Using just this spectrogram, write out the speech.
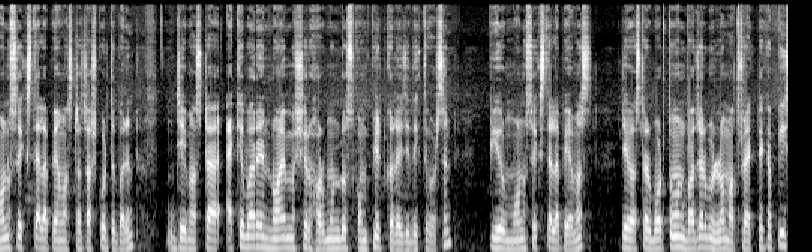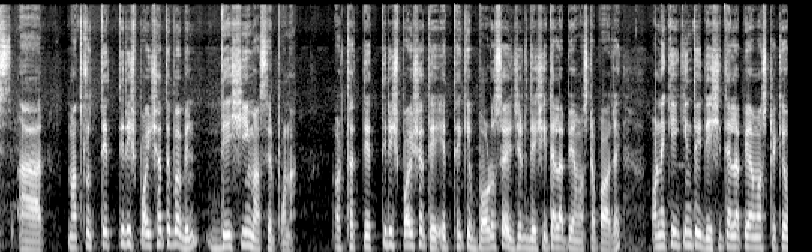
মনোসেক্স তেলাপিয়া মাছটা চাষ করতে পারেন। যে মাছটা একেবারে নয় মাসের হরমোন ডোজ কমপ্লিট করে যে দেখতে পাচ্ছেন, পিওর মনোসেক্স তেলাপিয়া মাছ। যে মাছটার বর্তমান বাজার মূল্য মাত্র এক টাকা পিস আর মাত্র তেত্রিশ পয়সাতে পাবেন দেশি মাছের পোনা। অর্থাৎ তেত্রিশ পয়সাতে এর থেকে বড় সাইজের দেশি তেলাপিয়া মাছটা পাওয়া যায়। অনেকেই কিন্তু এই দেশি তেলাপিয়া মাছটাকেও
